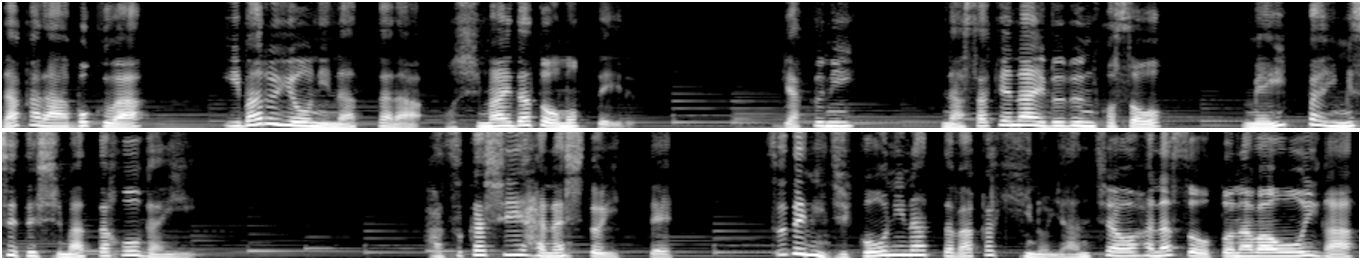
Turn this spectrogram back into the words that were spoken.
だから僕は威張るようになったらおしまいだと思っている。逆に情けない部分こそ目いっぱい見せてしまった方がいい。恥ずかしい話と言って、すでに時効になった若き日のやんちゃを話す大人は多いが、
